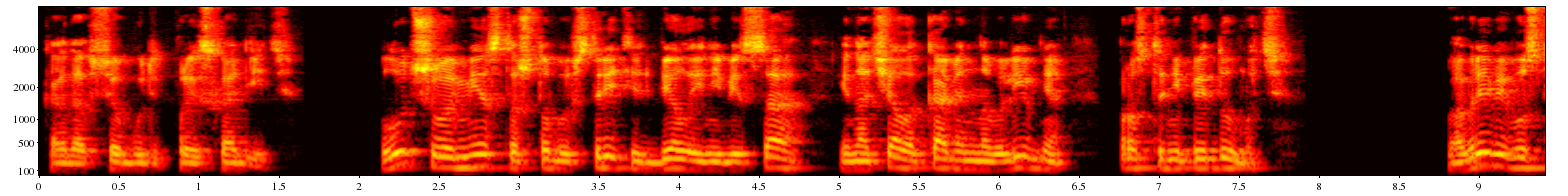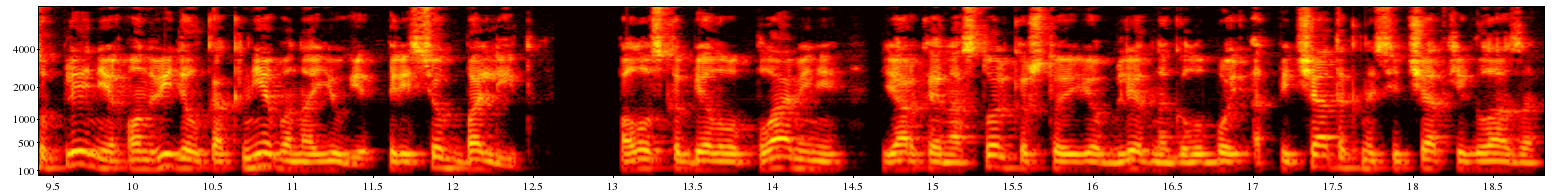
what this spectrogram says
когда все будет происходить. Лучшего места, чтобы встретить белые небеса и начало каменного ливня, просто не придумать. Во время выступления он видел, как небо на юге пересек болид. Полоска белого пламени, яркая настолько, что ее бледно-голубой отпечаток на сетчатке глаза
